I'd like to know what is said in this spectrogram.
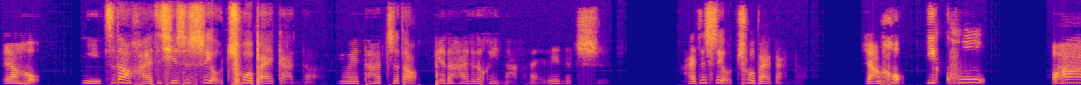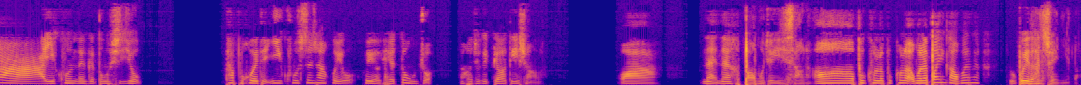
然后你知道孩子其实是有挫败感的，因为他知道别的孩子都可以拿出来连着吃。孩子是有挫败感的，然后一哭，哇，一哭那个东西又，他不会的，一哭身上会有会有些动作，然后就给掉地上了，哇，奶奶和保姆就一起商量，哦，不哭了不哭了，我来帮你搞，我为了随你了。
